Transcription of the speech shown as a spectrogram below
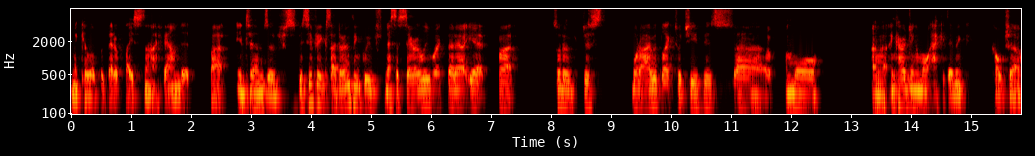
MacKillop a better place than I found it. But in terms of specifics, I don't think we've necessarily worked that out yet. But sort of just what I would like to achieve is uh, a more uh, encouraging a more academic culture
